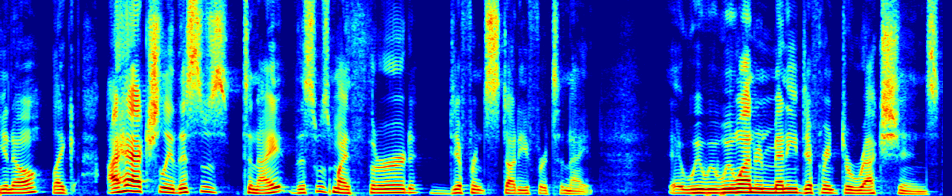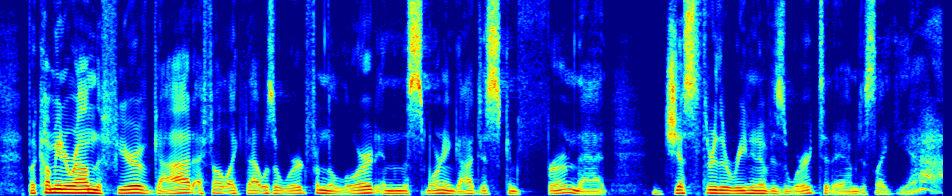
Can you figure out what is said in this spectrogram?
you know like i actually this was tonight this was my third different study for tonight eh, we, we, we went in many different directions but coming around the fear of god i felt like that was a word from the lord and then this morning god just confirmed that just through the reading of his word today i'm just like yeah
